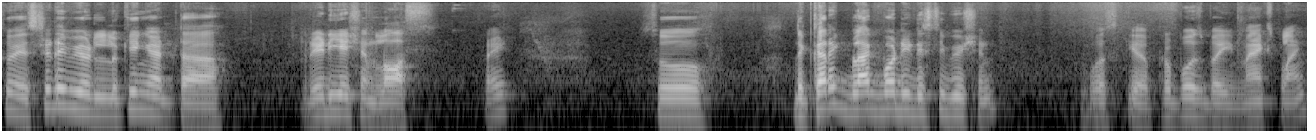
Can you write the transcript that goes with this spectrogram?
So, yesterday we were looking at uh, radiation loss right. So, the correct black body distribution was uh, proposed by Max Planck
